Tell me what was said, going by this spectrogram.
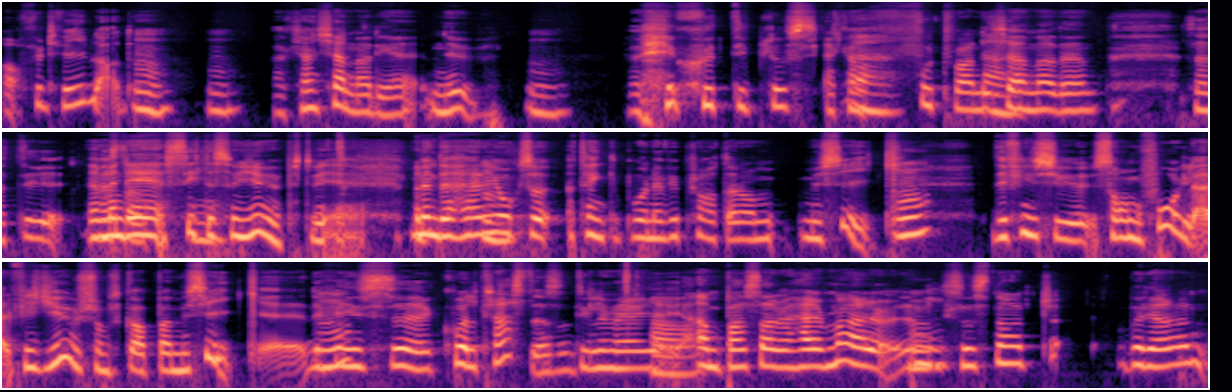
ja, förtvivlad. Mm. Mm. Jag kan känna det nu. Mm. Jag är 70 plus, jag kan ja. fortfarande ja. känna den. Så att det, nästan, men det sitter mm. så djupt. Men det här är mm. också, jag tänker på när vi pratar om musik. Det finns ju sångfåglar, det finns djur som skapar musik. Det mm. finns uh, koltrasten som till och med ja. anpassar och härmar. Mm. Liksom snart börjar han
